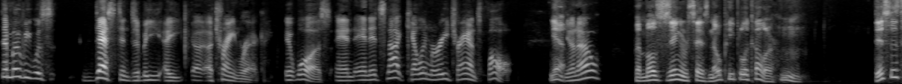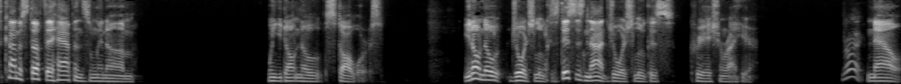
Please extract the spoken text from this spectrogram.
The movie was destined to be a a train wreck. It was, and and it's not Kelly Marie Tran's fault. yeah. You know, But Moses Ingram says no people of color. Hmm. This is the kind of stuff that happens when um when you don't know Star Wars. You don't know George Lucas. This is not George Lucas creation right here. Right. Now,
